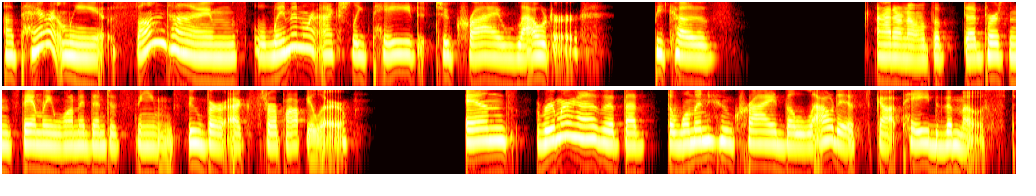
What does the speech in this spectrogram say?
Apparently, sometimes women were actually paid to cry louder because I don't know, the dead person's family wanted them to seem super extra popular. And rumor has it that the woman who cried the loudest got paid the most.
